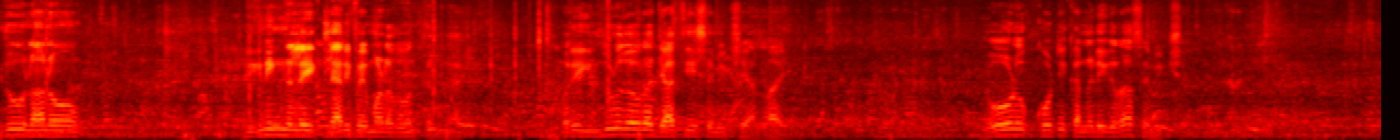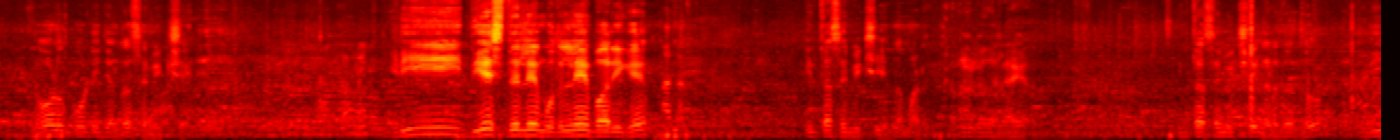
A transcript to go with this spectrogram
ಇದು ನಾನು ಬಿಗಿನಿಂಗ್ನಲ್ಲಿ ಕ್ಲಾರಿಫೈ ಮಾಡೋದು ಅಂತಂದರೆ, ಬರೀ ಹಿಂದುಳಿದವರ ಜಾತಿ ಸಮೀಕ್ಷೆ ಅಲ್ಲ ಇದು. ಏಳು ಕೋಟಿ ಕನ್ನಡಿಗರ ಸಮೀಕ್ಷೆ. ಏಳು ಕೋಟಿ ಜನರ ಸಮೀಕ್ಷೆ. ಇಡೀ ದೇಶದಲ್ಲೇ ಮೊದಲನೇ ಬಾರಿಗೆ ಇಂಥ ಸಮೀಕ್ಷೆಯನ್ನು ಮಾಡಿದ್ರು. ಇಂಥ ಸಮೀಕ್ಷೆ ನಡೆದದ್ದು ಇಡೀ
